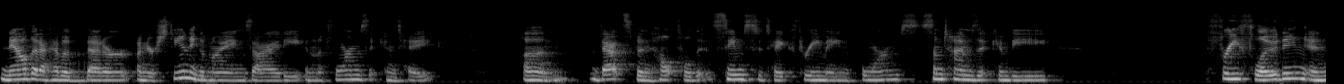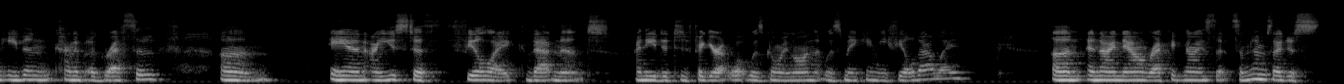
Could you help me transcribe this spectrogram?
Now that I have a better understanding of my anxiety and the forms it can take, um, that's been helpful. It seems to take three main forms. Sometimes it can be free floating and even kind of aggressive. Um, and I used to feel like that meant I needed to figure out what was going on that was making me feel that way. Um, and I now recognize that sometimes I just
